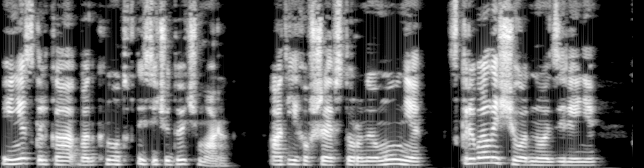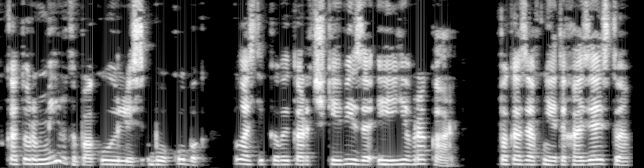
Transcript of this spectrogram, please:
и несколько банкнот в тысячу дойчмарок. Отъехавшая в сторону молния скрывала еще одно отделение, в котором мирно покоились бок о бок пластиковые карточки Виза и Еврокарт. Показав мне это хозяйство,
